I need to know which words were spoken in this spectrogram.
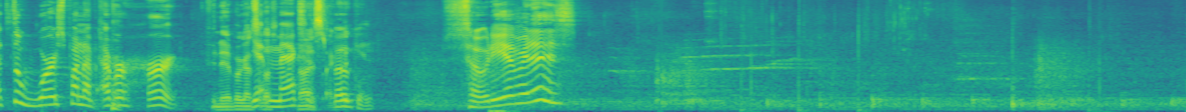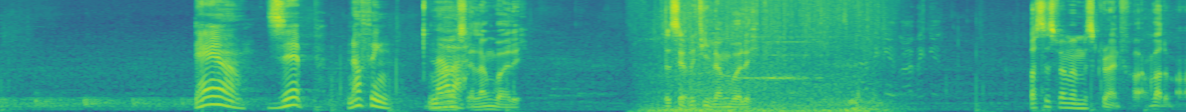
That's the worst pun I've ever heard. Ich finde aber ganz Yet was Max has nice eigentlich. spoken. Sodium it is. Damn, zip, nothing, nada. das ist ja langweilig. Das ist ja richtig langweilig. Was ist, wenn wir Miss Grant fragen? Warte mal.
